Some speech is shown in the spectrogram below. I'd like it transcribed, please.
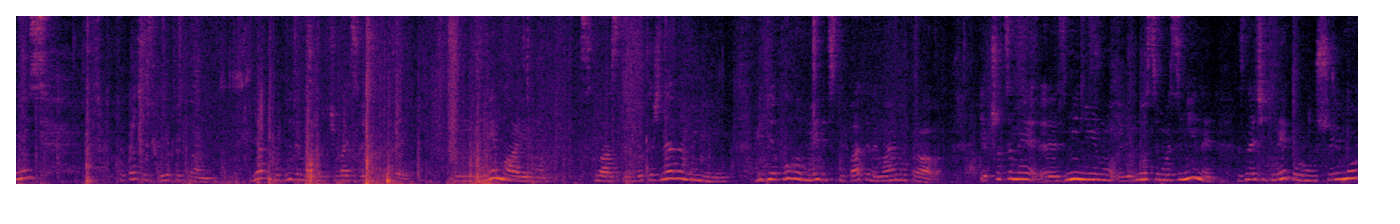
І ось тепер постає питання, як ми будемо харчувати своїх? М, Ми маємо скласти двотижневе меню, від якого ми відступати не маємо права. Якщо це ми е, змінюємо, вносимо зміни, значить ми порушуємо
